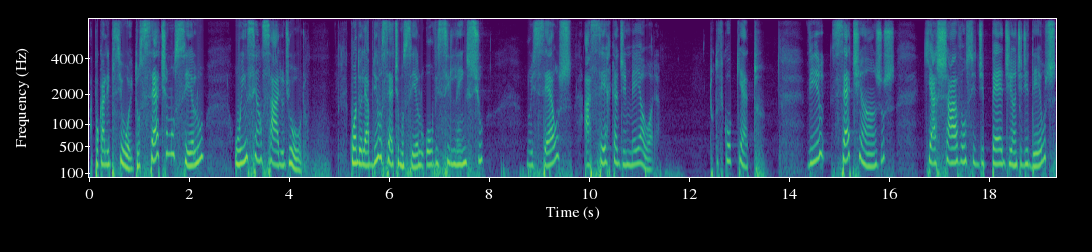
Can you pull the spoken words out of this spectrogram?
Apocalipse 8. O sétimo selo, o incensário de ouro. Quando ele abriu o sétimo selo, houve silêncio nos céus há cerca de meia hora. Tudo ficou quieto. Vi sete anjos que achavam-se de pé diante de Deus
